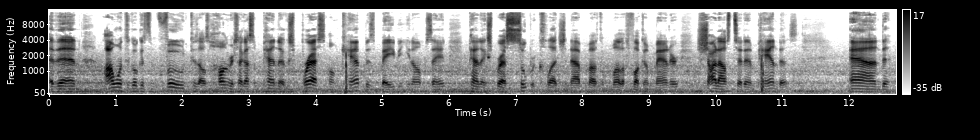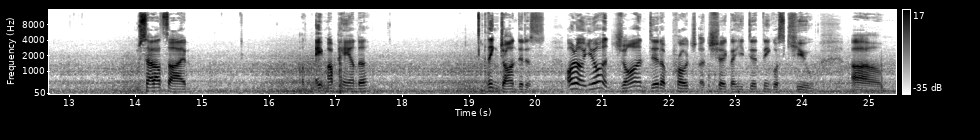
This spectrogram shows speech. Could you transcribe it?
and then I went to go get some food because I was hungry so I got some Panda Express on campus baby you know what I'm saying? Panda Express super clutch in that motherfucking manner. Shout outs to them pandas. And we sat outside. Ate my panda. I think John did his oh no you know what? John did approach a chick that he did think was cute. Um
